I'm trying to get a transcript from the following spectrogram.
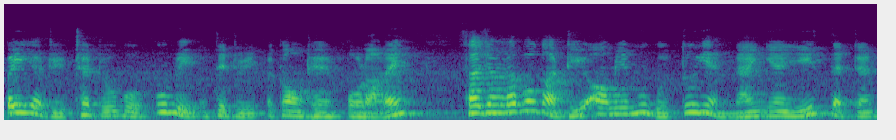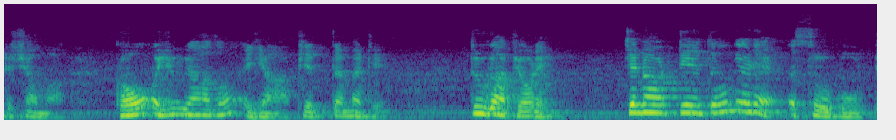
ပိတ်ရက်တွေထပ်တိုးဖို့ဥပဒေအသစ်တွေအကောင့်ထဲပေါ်လာတယ်စာချန်လက်ဘော့ကဒီအောင်မြင်မှုကိုသူ့ရဲ့နိုင်ငံရေးသက်တမ်းတစ်လျှောက်မှာ ဂုံအယူရဆုံးအရာအဖြစ်သတ်မှတ်တယ်သူကပြောတယ်ကျွန်တော်တင်သွင်းခဲ့တဲ့အဆိုကိုတ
